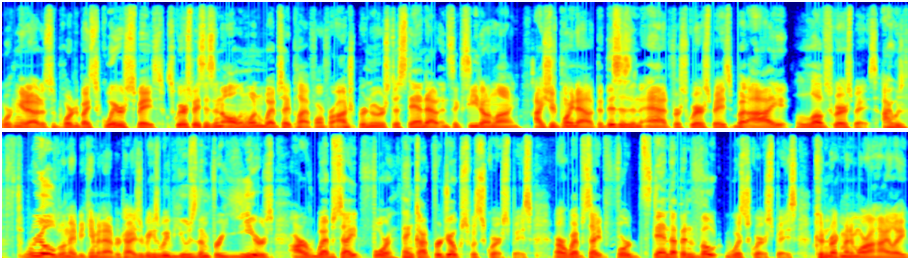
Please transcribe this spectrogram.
Working It Out is supported by Squarespace. Squarespace is an all in one website platform for entrepreneurs to stand out and succeed online. I should point out that this is an ad for Squarespace, but I love Squarespace. I was thrilled when they became an advertiser because we've used them for years. Our website for Thank God for Jokes was Squarespace. Our website for Stand Up and Vote was Squarespace. Couldn't recommend it more highly.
